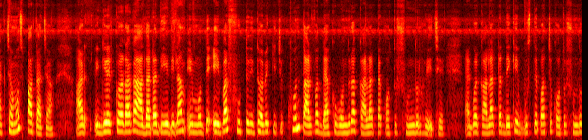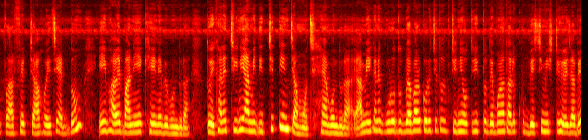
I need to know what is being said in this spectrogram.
এক চামচ পাতা চা। আর গ্রেট করা রাখা আদাটা দিয়ে দিলাম, এর মধ্যে এবার ফুটতে দিতে হবে কিছুক্ষণ। তারপর দেখো বন্ধুরা, কালারটা কত সুন্দর হয়েছে। একবার কালারটা দেখে বুঝতে পারছ কত সুন্দর পারফেক্ট চা হয়েছে, একদম এইভাবে বানিয়ে খেয়ে নেবে বন্ধুরা। তো এখানে চিনি আমি দিচ্ছি তিন চামচ। হ্যাঁ বন্ধুরা, আমি এখানে গুঁড়ো দুধ ব্যবহার করেছি, তো চিনি অতিরিক্ত দেবো না, তাহলে খুব বেশি মিষ্টি হয়ে যাবে।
